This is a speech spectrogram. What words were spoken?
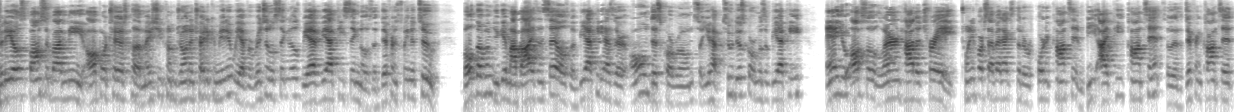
Video sponsored by me, All Pro Traders Club. Make sure you come join the trading community. We have original signals. We have VIP signals. The difference between the two. Both of them, you get my buys and sells, but VIP has their own Discord room. So you have two Discord rooms of VIP, and you also learn how to trade. 24-7 access to the recorded content, VIP content. So there's different content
